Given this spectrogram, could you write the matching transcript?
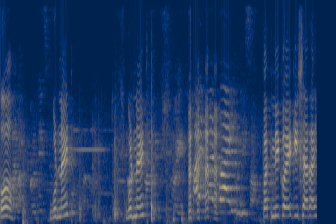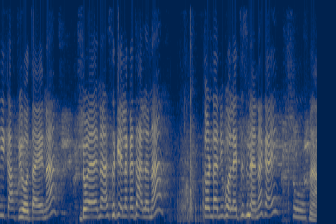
ओ गुड नाईट गुड नाईट पत्नी को एक इशारा ही काफी होता है ना? डोळ्यानं असं केलं का झालं ना? तोंडाने बोलायचंच नाही ना काय? हा.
